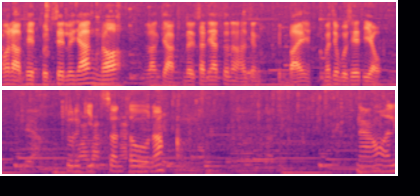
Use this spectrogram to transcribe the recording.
หัวหน้าเพชรเพิ่นเซ็นหรือยังเนาะหลังจากได้สัญญาณตัวนั้นเขาจึงขึ้นไป มันจะบ่เสียเที่ยวเรื่องธุรกิจส่วนโตวเนาะหนาวอะไร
